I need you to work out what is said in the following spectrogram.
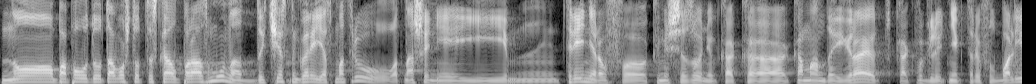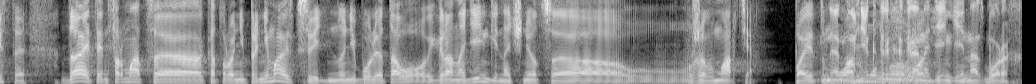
Но по поводу того, что ты сказал про Азмуна, да, честно говоря, я смотрю отношения и тренеров э, к межсезонью, как э, команда играют, как выглядят некоторые футболисты. Да, это информация, которую они принимают к сведению, но не более того. Игра на деньги начнется э, уже в марте. Поэтому Да, но у Азмун, некоторых ну, игра на деньги на сборах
